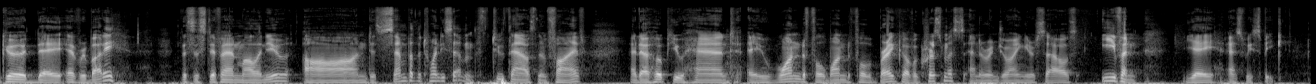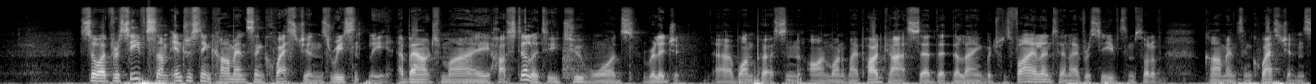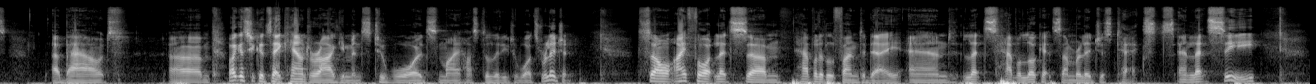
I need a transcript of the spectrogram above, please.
Good day, everybody. This is Stefan Molyneux on December the 27th, 2005, and I hope you had a wonderful, wonderful break over Christmas and are enjoying yourselves even, yay, as we speak. So, I've received some interesting comments and questions recently about my hostility towards religion. Uh, one person on one of my podcasts said that the language was violent, and I've received some sort of comments and questions about um, well, I guess you could say counter arguments towards my hostility towards religion. So I thought let's um, have a little fun today and let's have a look at some religious texts and let's see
